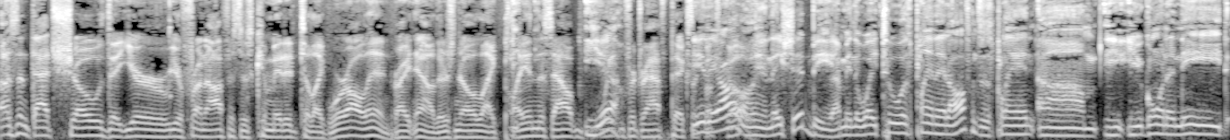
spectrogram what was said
doesn't that show that your your front office is committed to like we're all in right now? There's no like playing this out, Yeah. waiting for draft picks. Like, yeah, they are go. all in. They should be. I mean, the way Tua's playing that offense is playing, um, you, you're going to need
